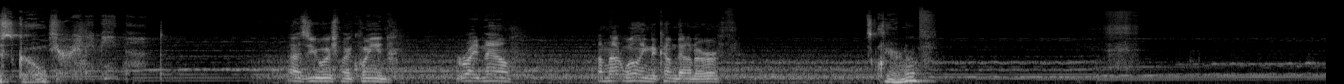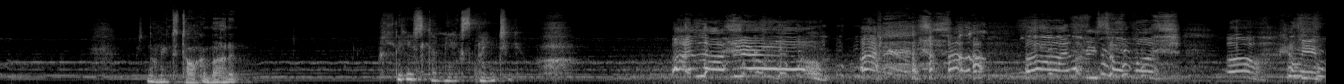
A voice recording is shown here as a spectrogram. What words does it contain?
Just go. you really mean that? As you wish, my queen. But right now, I'm not willing to come down to Earth. It's clear enough. There's no need to talk about it. Please let me explain to you. I love you! oh, I love you so much! Oh, come here.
